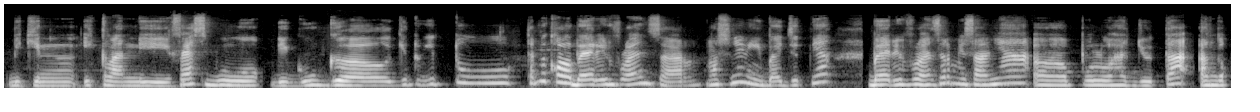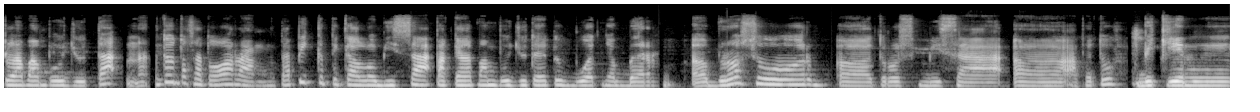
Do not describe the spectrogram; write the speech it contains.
bikin iklan di Facebook, di Google, gitu-gitu. Tapi kalau bayar influencer, maksudnya nih budgetnya bayar influencer misalnya eh, puluhan juta, anggap 80 juta, nah itu untuk satu orang. Tapi ketika lo bisa pakai 80 juta itu buat nyebar eh, brosur, eh, terus bisa eh, apa tuh bikin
